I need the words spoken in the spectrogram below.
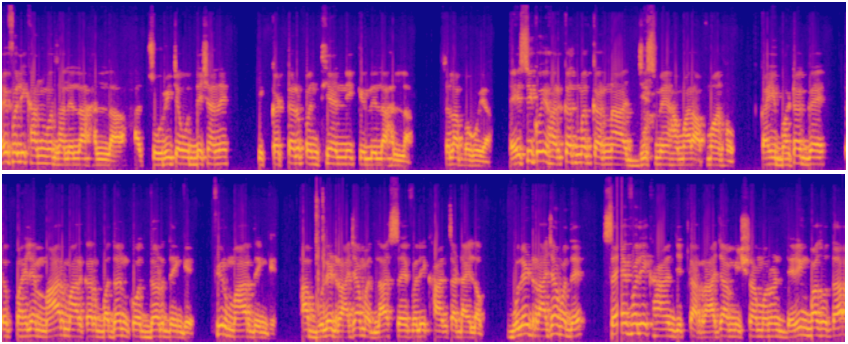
सैफ अली खानवर झालेला हल्ला हा चोरीच्या उद्देशाने की कट्टरपंथीयांनी केलेला हल्ला. चला बघूया. ऐसी कोई हरकत मत करना जिसमें हमारा अपमान हो. काही भटक गए तर पहिले मार मार कर बदन को दर देंगे फिर मार देंगे. हा बुलेट राजा मधला सैफ अली खानचा डायलॉग बुलेट राजा मध्ये सैफ अली खान जितका राजा मिश्रा म्हणून डेरिंगबाज होता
